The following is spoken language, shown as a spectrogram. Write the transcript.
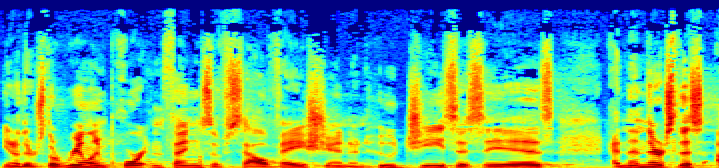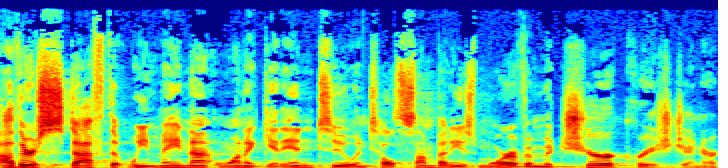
you know, there's the real important things of salvation and who Jesus is. And then there's this other stuff that we may not want to get into until somebody's more of a mature Christian or,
